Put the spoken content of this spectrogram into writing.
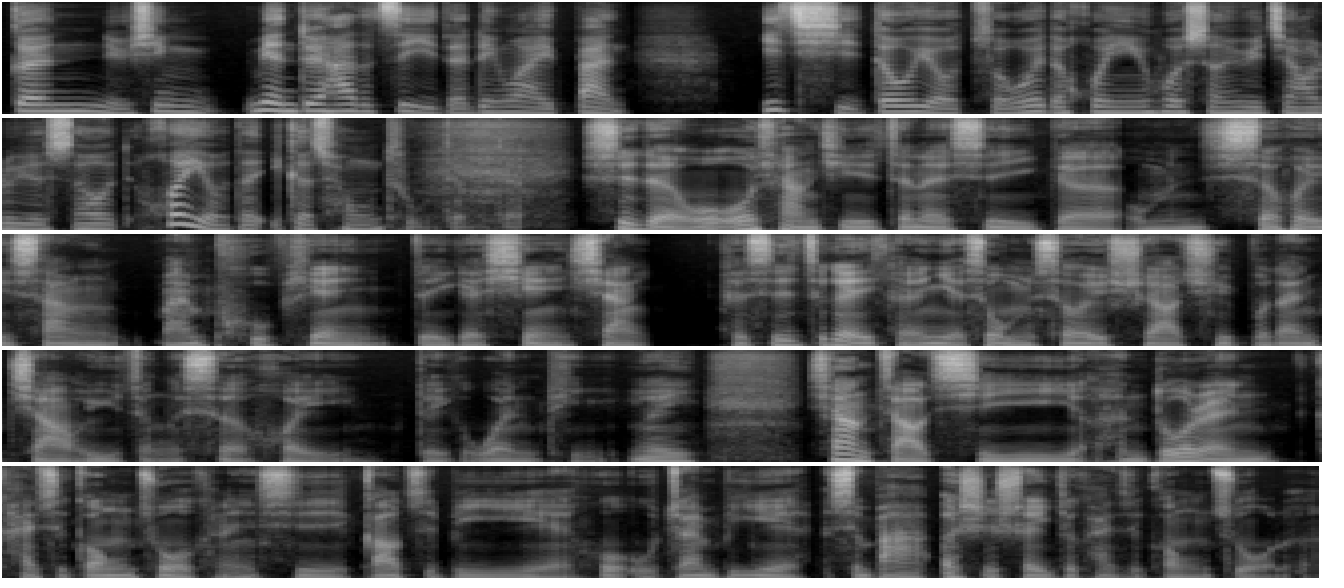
跟女性面对他的自己的另外一半。一起都有所谓的婚姻或生育焦虑的时候，会有的一个冲突，对不对？是的，我我想其实真的是一个我们社会上蛮普遍的一个现象。可是这个也可能也是我们社会需要去不断教育整个社会的一个问题。因为像早期很多人开始工作，可能是高职毕业或五专毕业，十八二十岁就开始工作了。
